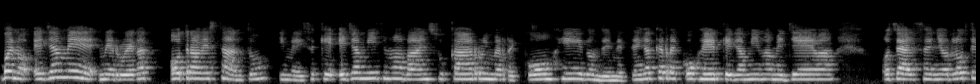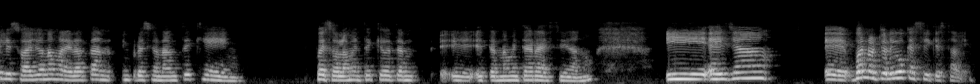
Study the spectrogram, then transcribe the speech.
Bueno, ella me, me, ruega otra vez tanto y me dice que ella misma va en su carro y me recoge donde me tenga que recoger, que ella misma me lleva. O sea, el Señor lo utilizó de una manera tan impresionante que pues solamente quedo etern eh, eternamente agradecida, ¿no? Y ella, eh, bueno, yo le digo que sí, que está bien.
